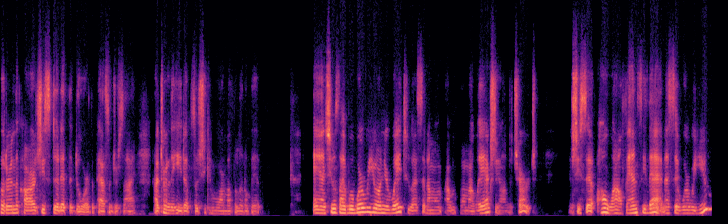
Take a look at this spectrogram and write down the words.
put her in the car. She stood at the door, the passenger side. I turned the heat up so she can warm up a little bit. And she was like, Well, where were you on your way to? I said, I'm on, I'm on my way actually on to church. And she said, Oh, wow, fancy that. And I said, Where were you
